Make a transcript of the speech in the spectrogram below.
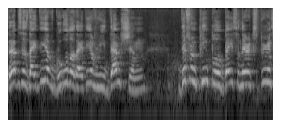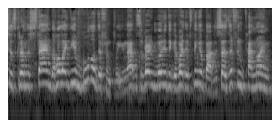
The Rebbe says the idea of Geula, the idea of redemption, different people, based on their experiences, could understand the whole idea of Geula differently. And that's a very motivating word to think about. It says different Tanoim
